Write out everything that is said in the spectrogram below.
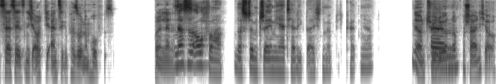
Cersei jetzt nicht auch die einzige Person am Hof ist. Von den Lannisters. das ist auch wahr. Das stimmt, Jamie hätte ja die gleichen Möglichkeiten gehabt. Ja, und Tyrion Ähm, noch wahrscheinlich auch.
